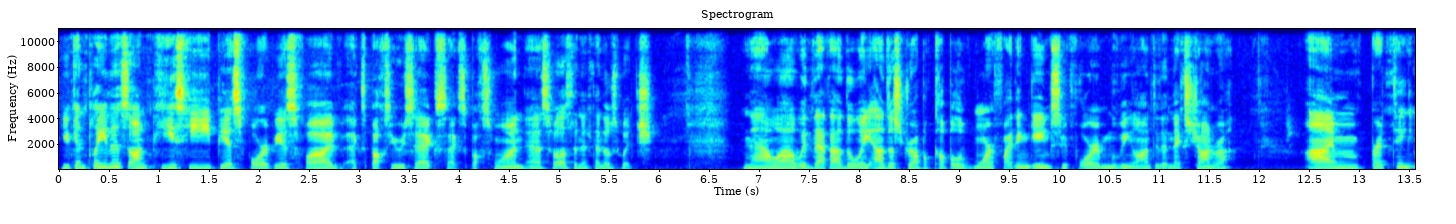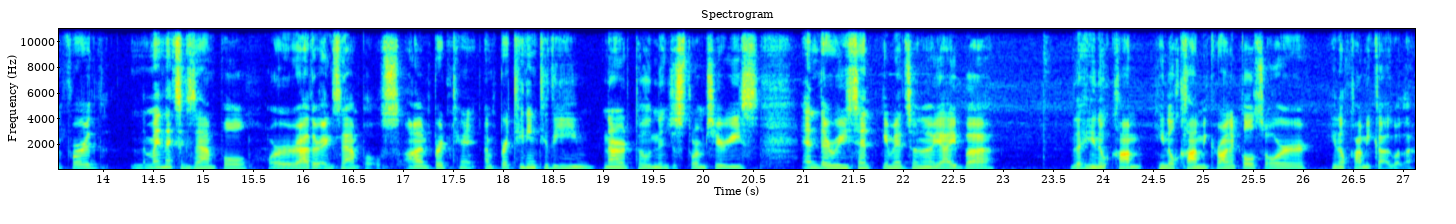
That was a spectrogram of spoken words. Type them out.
You can play this on PC, PS4, PS5, Xbox Series X, Xbox One, as well as the Nintendo Switch. Now, uh, with that out of the way, I'll just drop a couple of more fighting games before moving on to the next genre. I'm pertaining for my next example, or rather examples. I'm pertain- I'm pertaining to the Naruto Ninja Storm series and the recent Kimetsu no Yaiba the Hinokami, Hinokami Chronicles or Hinokami Kagola.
